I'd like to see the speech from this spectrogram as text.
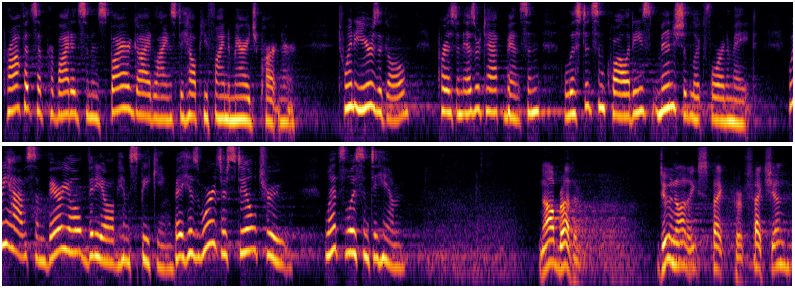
prophets have provided some inspired guidelines to help you find a marriage partner. 20 years ago, President Ezra Taft Benson listed some qualities men should look for in a mate. We have some very old video of him speaking, but his words are still true. Let's listen to him. Now, brethren, do not expect perfection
